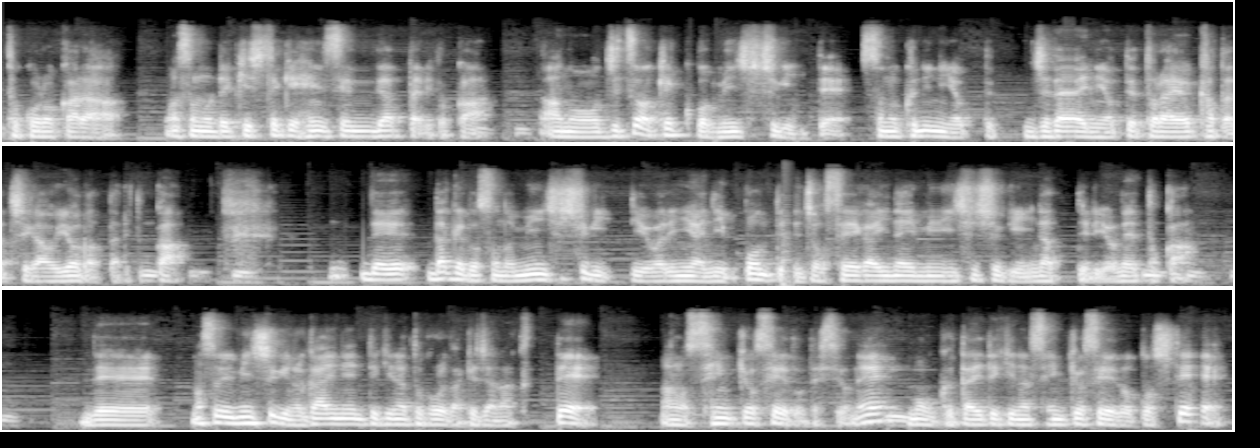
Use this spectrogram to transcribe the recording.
ところから、まあ、その歴史的変遷であったりとか、あの、実は結構民主主義って、その国によって、時代によって捉え方違うようだったりとか、で、だけどその民主主義っていう割には日本って女性がいない民主主義になってるよねとか、で、まあ、そういう民主主義の概念的なところだけじゃなくて、あの選挙制度ですよね。もう具体的な選挙制度として、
